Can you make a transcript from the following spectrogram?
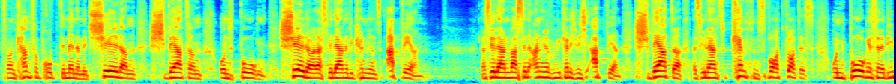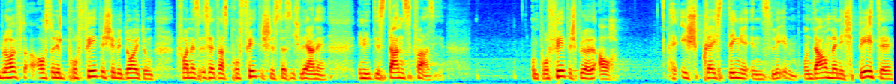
es waren kampferprobte Männer mit Schildern, Schwertern und Bogen. Schilder, dass wir lernen, wie können wir uns abwehren. Dass wir lernen, was sind Angriffe, wie kann ich mich abwehren. Schwerter, dass wir lernen zu kämpfen, das Wort Gottes. Und Bogen ist in der Bibel häufig auch so die prophetische Bedeutung von, es ist etwas Prophetisches, das ich lerne, in die Distanz quasi. Und prophetisch bedeutet auch, ich spreche Dinge ins Leben. Und darum, wenn ich bete,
